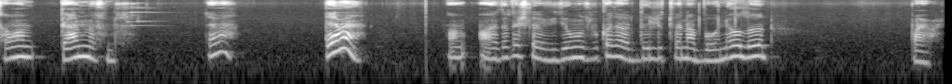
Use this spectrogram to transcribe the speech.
Tamam gelmiyorsunuz. Değil mi? Değil mi? Tamam arkadaşlar videomuz bu kadardı. Lütfen abone olun. Bay bay.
